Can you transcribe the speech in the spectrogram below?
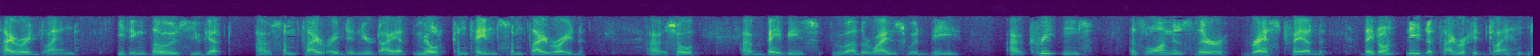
thyroid gland. Eating those, you get uh, some thyroid in your diet. Milk contains some thyroid. Uh, so, uh, babies who otherwise would be uh, cretins, as long as they're breastfed, they don't need a thyroid gland.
